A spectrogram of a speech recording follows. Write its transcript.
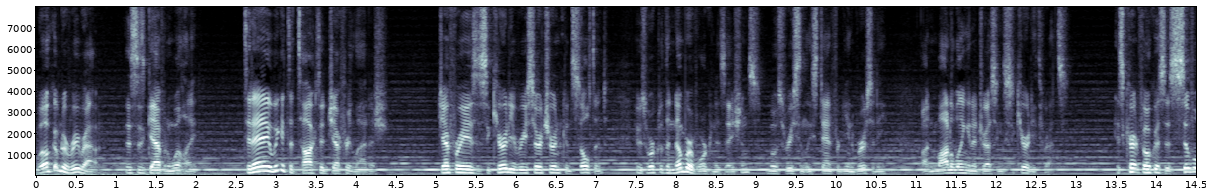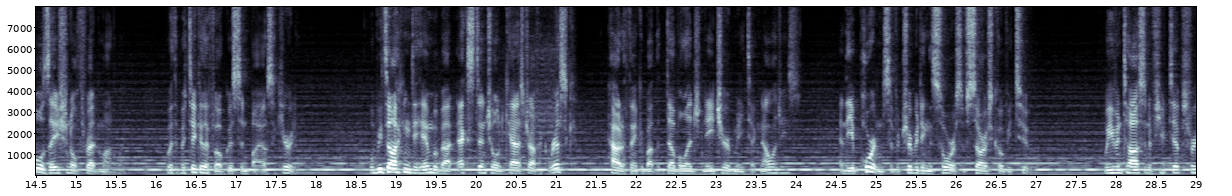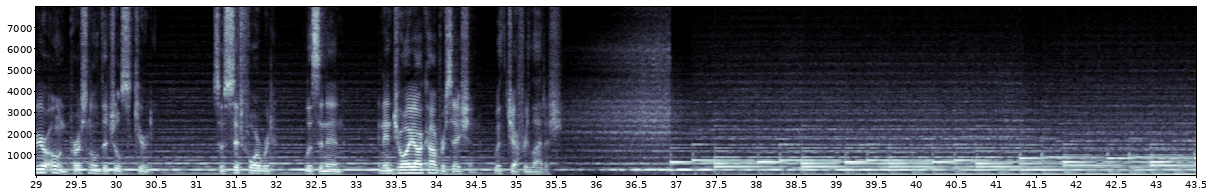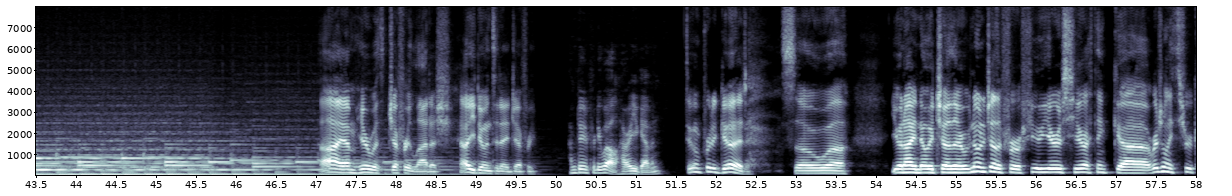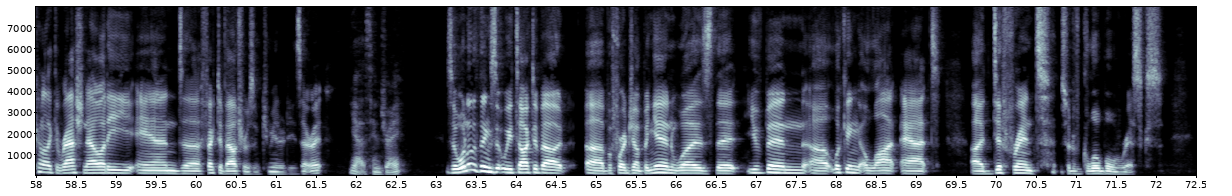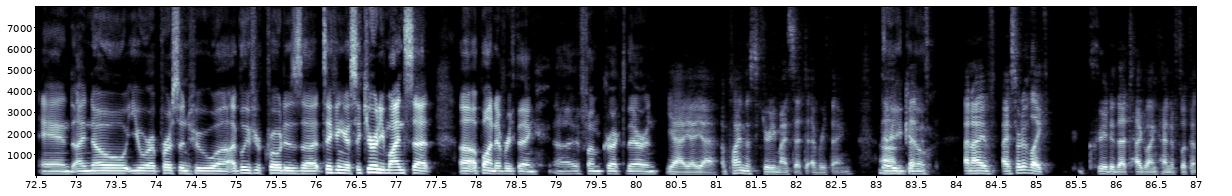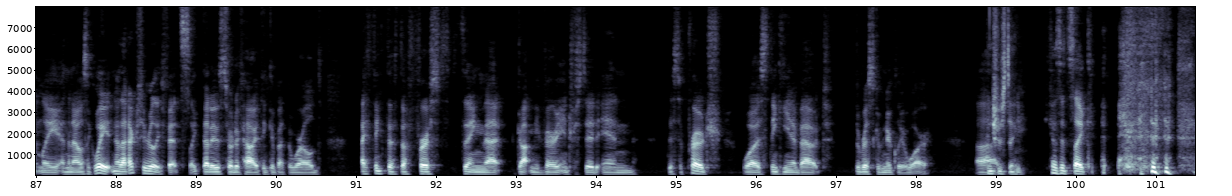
Welcome to Reroute. This is Gavin Wilhite. Today, we get to talk to Jeffrey Ladish. Jeffrey is a security researcher and consultant who's worked with a number of organizations, most recently Stanford University, on modeling and addressing security threats. His current focus is civilizational threat modeling, with a particular focus in biosecurity. We'll be talking to him about existential and catastrophic risk, how to think about the double edged nature of many technologies, and the importance of attributing the source of SARS CoV 2 we even toss in a few tips for your own personal digital security. So sit forward, listen in, and enjoy our conversation with Jeffrey Ladish. Hi, I'm here with Jeffrey Ladish. How are you doing today, Jeffrey? I'm doing pretty well. How are you, Gavin? Doing pretty good. So, uh, you and I know each other. We've known each other for a few years here. I think uh, originally through kind of like the rationality and uh, effective altruism community. Is that right? Yeah, it seems right. So one of the things that we talked about uh, before jumping in was that you've been uh, looking a lot at uh, different sort of global risks. And I know you are a person who uh, I believe your quote is taking a security mindset upon everything, if I'm correct there. And yeah, yeah, yeah, applying the security mindset to everything. There um, you go and I've I sort of like created that tagline kind of flippantly, and then I was like, wait, no, that actually really fits. Like that is sort of how I think about the world. I think that the first thing that got me very interested in this approach was thinking about the risk of nuclear war. Uh, Interesting. Because it's like,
